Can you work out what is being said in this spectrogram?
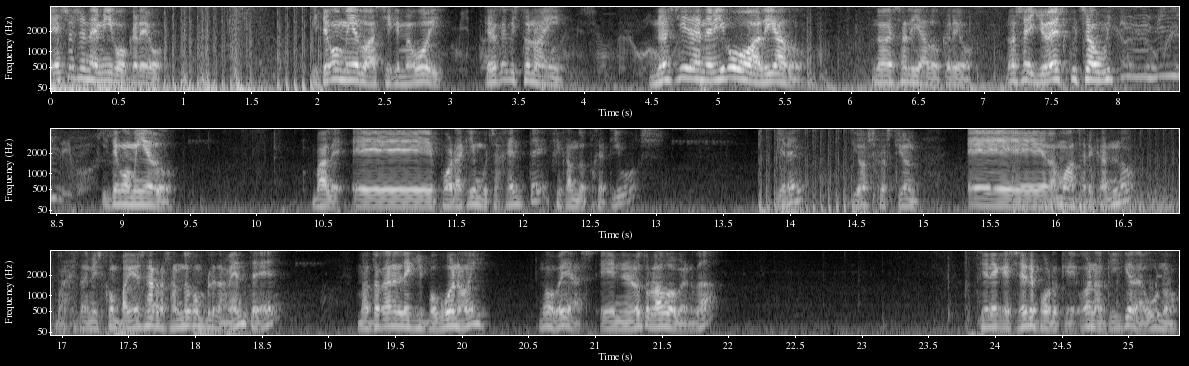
Eso es enemigo, creo. Y tengo miedo, así que me voy. Creo que he visto uno ahí. No sé si era enemigo o aliado. No, es aliado, creo. No sé, yo he escuchado Y tengo miedo Vale, eh, por aquí mucha gente Fijando objetivos. ¿Vienen? Dios, cuestión. Eh, Vamos a acercarnos. Vale, están mis compañeros arrasando completamente, ¿eh? Me va a tocar el equipo bueno hoy. No veas, en el otro lado, ¿verdad? Tiene que ser porque... Bueno, aquí queda uno.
